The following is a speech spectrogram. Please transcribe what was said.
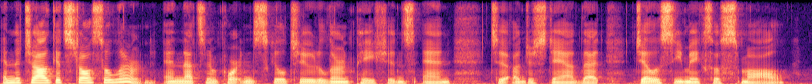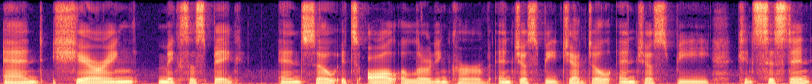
And the child gets to also learn. And that's an important skill, too, to learn patience and to understand that jealousy makes us small and sharing makes us big. And so it's all a learning curve, and just be gentle and just be consistent.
